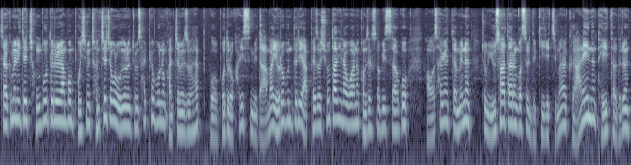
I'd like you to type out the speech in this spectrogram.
자 그러면 이제 정보들을 한번 보시면 전체적으로 오늘은 좀 살펴보는 관점에서 살펴보도록 하겠습니다. 아마 여러분들이 앞에서 Shodan이라고 하는 검색 서비스하고 어, 사용했다면은 좀 유사하다는 것을 느끼겠지만 그 안에 있는 데이터들은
